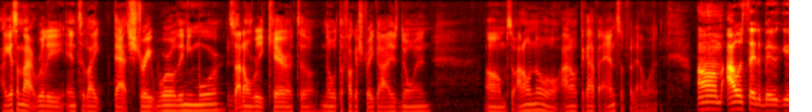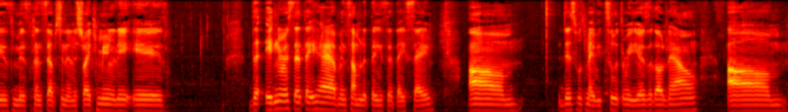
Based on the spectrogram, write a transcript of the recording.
I guess I'm not really into like that straight world anymore, so I don't really care to know what the fuck a straight guy is doing. Um, so I don't know. I don't think I have an answer for that one. Um, I would say the biggest misconception in the straight community is the ignorance that they have and some of the things that they say. Um, this was maybe two or three years ago now. Um,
